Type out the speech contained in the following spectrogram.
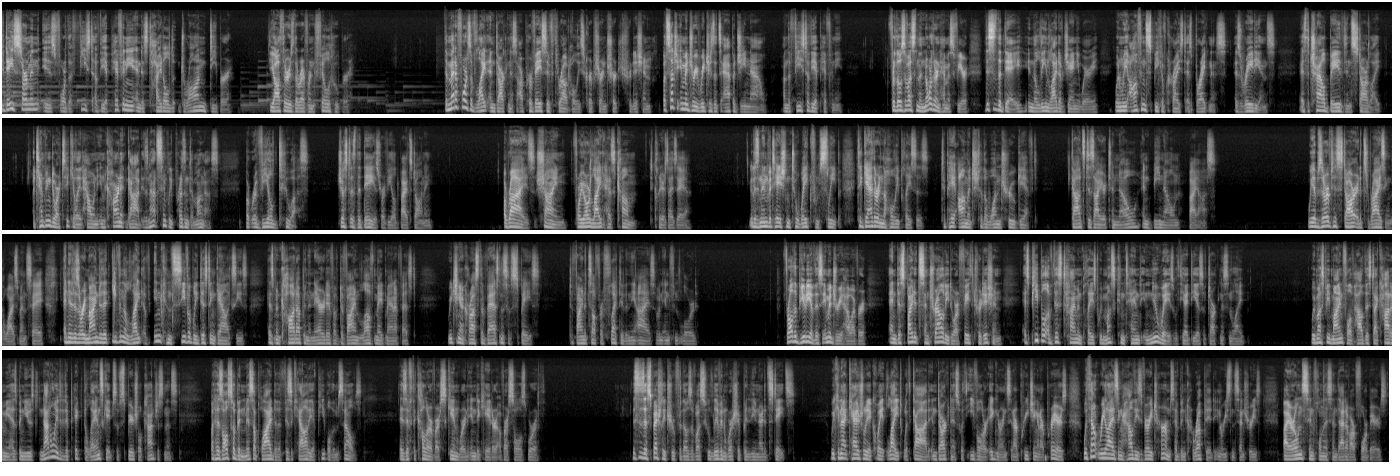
Today's sermon is for the Feast of the Epiphany and is titled Drawn Deeper. The author is the Reverend Phil Hooper. The metaphors of light and darkness are pervasive throughout Holy Scripture and church tradition, but such imagery reaches its apogee now, on the Feast of the Epiphany. For those of us in the Northern Hemisphere, this is the day, in the lean light of January, when we often speak of Christ as brightness, as radiance, as the child bathed in starlight, attempting to articulate how an incarnate God is not simply present among us, but revealed to us, just as the day is revealed by its dawning. Arise, shine, for your light has come, declares Isaiah. It is an invitation to wake from sleep, to gather in the holy places, to pay homage to the one true gift God's desire to know and be known by us. We observed his star at its rising, the wise men say, and it is a reminder that even the light of inconceivably distant galaxies has been caught up in the narrative of divine love made manifest, reaching across the vastness of space to find itself reflected in the eyes of an infant Lord. For all the beauty of this imagery, however, and despite its centrality to our faith tradition, as people of this time and place, we must contend in new ways with the ideas of darkness and light. We must be mindful of how this dichotomy has been used not only to depict the landscapes of spiritual consciousness, but has also been misapplied to the physicality of people themselves, as if the color of our skin were an indicator of our soul's worth. This is especially true for those of us who live and worship in the United States. We cannot casually equate light with God and darkness with evil or ignorance in our preaching and our prayers without realizing how these very terms have been corrupted in recent centuries by our own sinfulness and that of our forebears,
